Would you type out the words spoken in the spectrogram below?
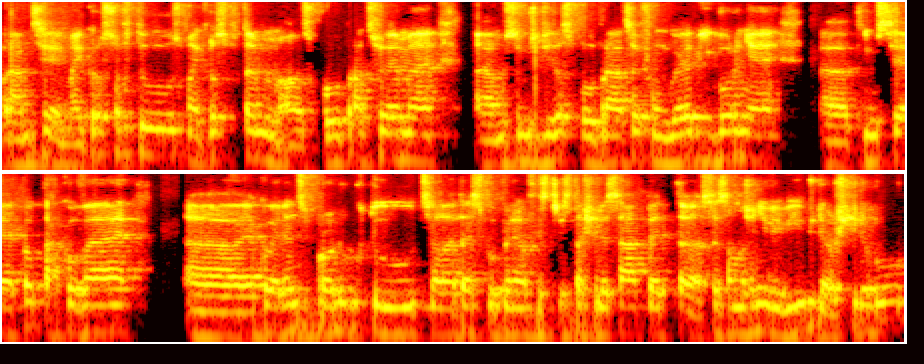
v rámci Microsoftu. S Microsoftem spolupracujeme. Musím říct, že ta spolupráce funguje výborně. Teams je jako takové jako jeden z produktů celé té skupiny Office 365 eh, se samozřejmě vyvíjí už delší dobu.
